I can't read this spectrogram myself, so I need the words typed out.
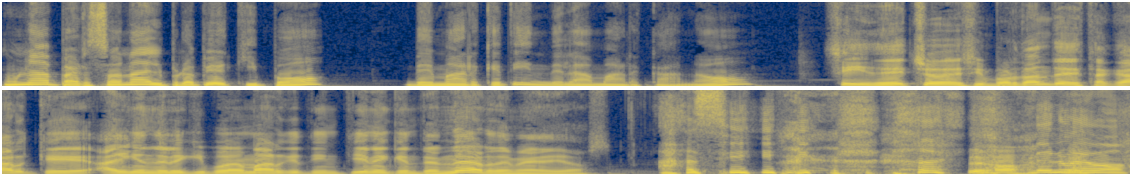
una persona del propio equipo de marketing de la marca, ¿no? Sí, de hecho es importante destacar que alguien del equipo de marketing tiene que entender de medios. Así. No. de nuevo,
